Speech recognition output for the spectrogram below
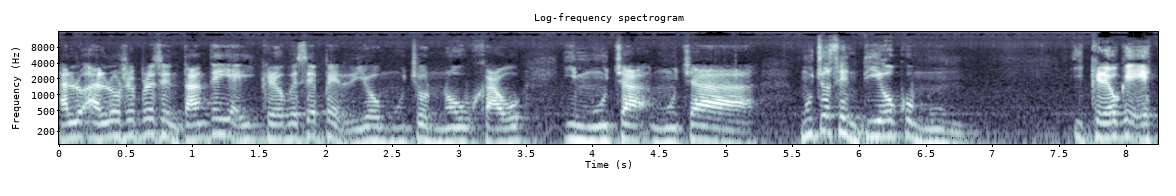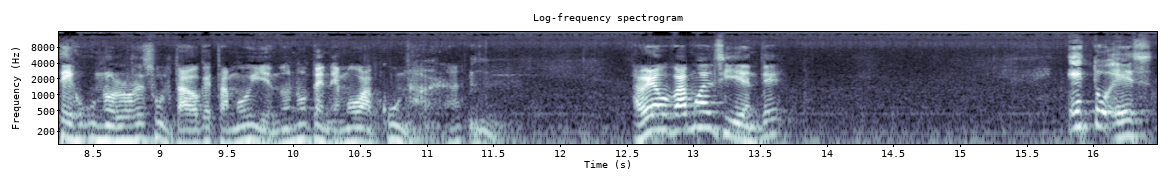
a, los representantes y ahí creo que se perdió mucho know-how y mucha, mucha, mucho sentido común. Y creo que este es uno de los resultados que estamos viviendo. No tenemos vacuna, ¿verdad? A ver, vamos al siguiente. Esto es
